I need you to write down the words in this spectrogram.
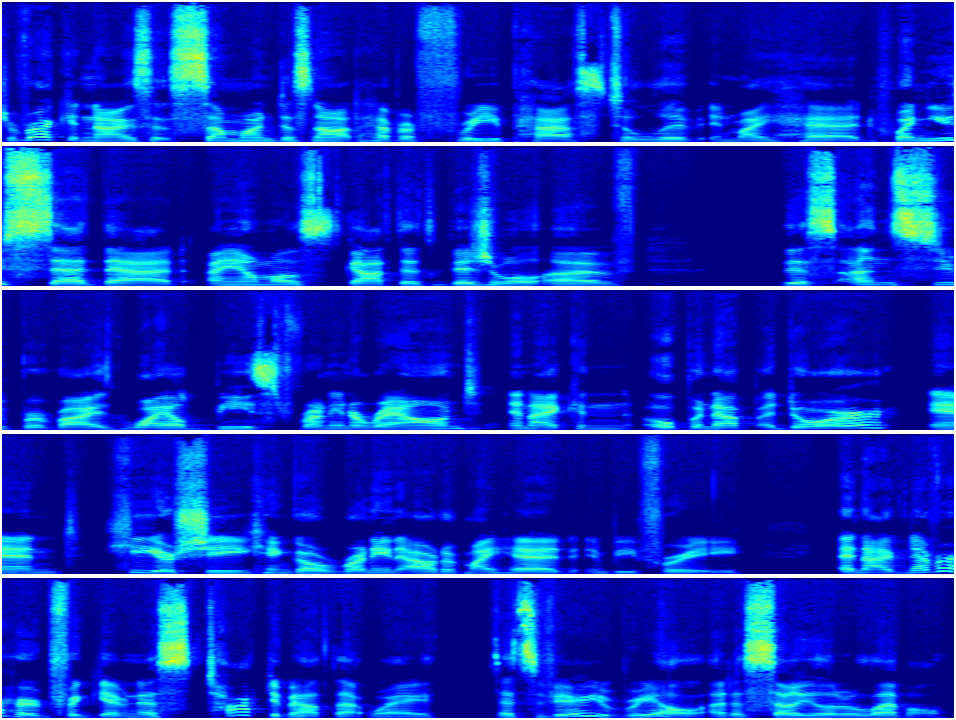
to recognize that someone does not have a free pass to live in my head. When you said that, I almost got this visual of this unsupervised wild beast running around, and I can open up a door and he or she can go running out of my head and be free. And I've never heard forgiveness talked about that way. That's very real at a cellular level.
